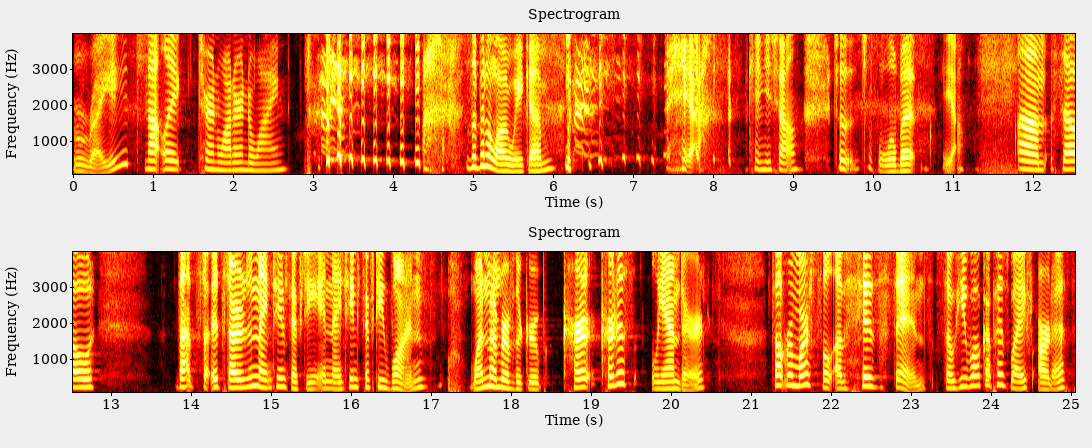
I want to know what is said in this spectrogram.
right? Not like turn water into wine. it's been a long weekend yeah. Can you tell? just, just a little bit Yeah. Um, so that st- it started in 1950. In 1951, one member of the group, Cur- Curtis Leander, felt remorseful of his sins, so he woke up his wife, Ardith,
